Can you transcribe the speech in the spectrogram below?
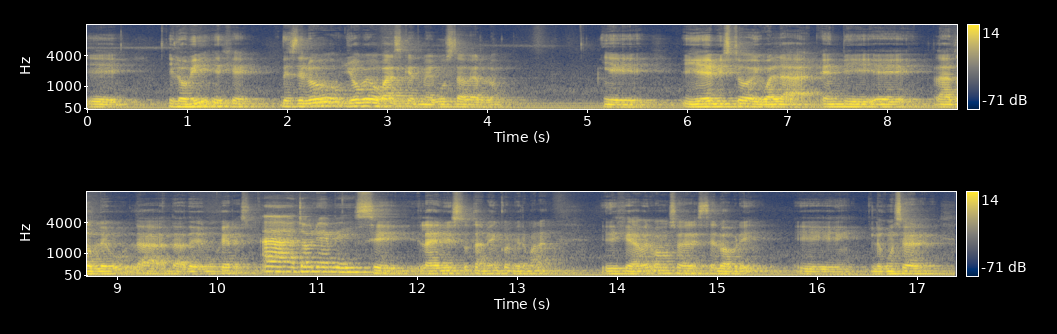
Y, y lo vi y dije, desde luego yo veo básquet, me gusta verlo. Y, y he visto igual la NBA, la W, la, la de mujeres. Ah, WNBA. Sí, la he visto también con mi hermana. Y dije, a ver, vamos a ver este, lo abrí. Y lo comencé a ver.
